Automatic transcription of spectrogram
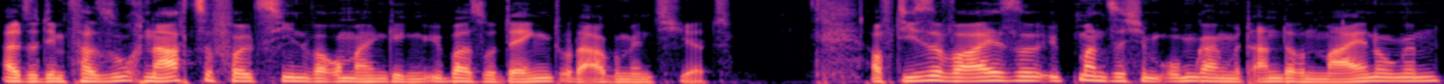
also dem Versuch nachzuvollziehen, warum ein Gegenüber so denkt oder argumentiert. Auf diese Weise übt man sich im Umgang mit anderen Meinungen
